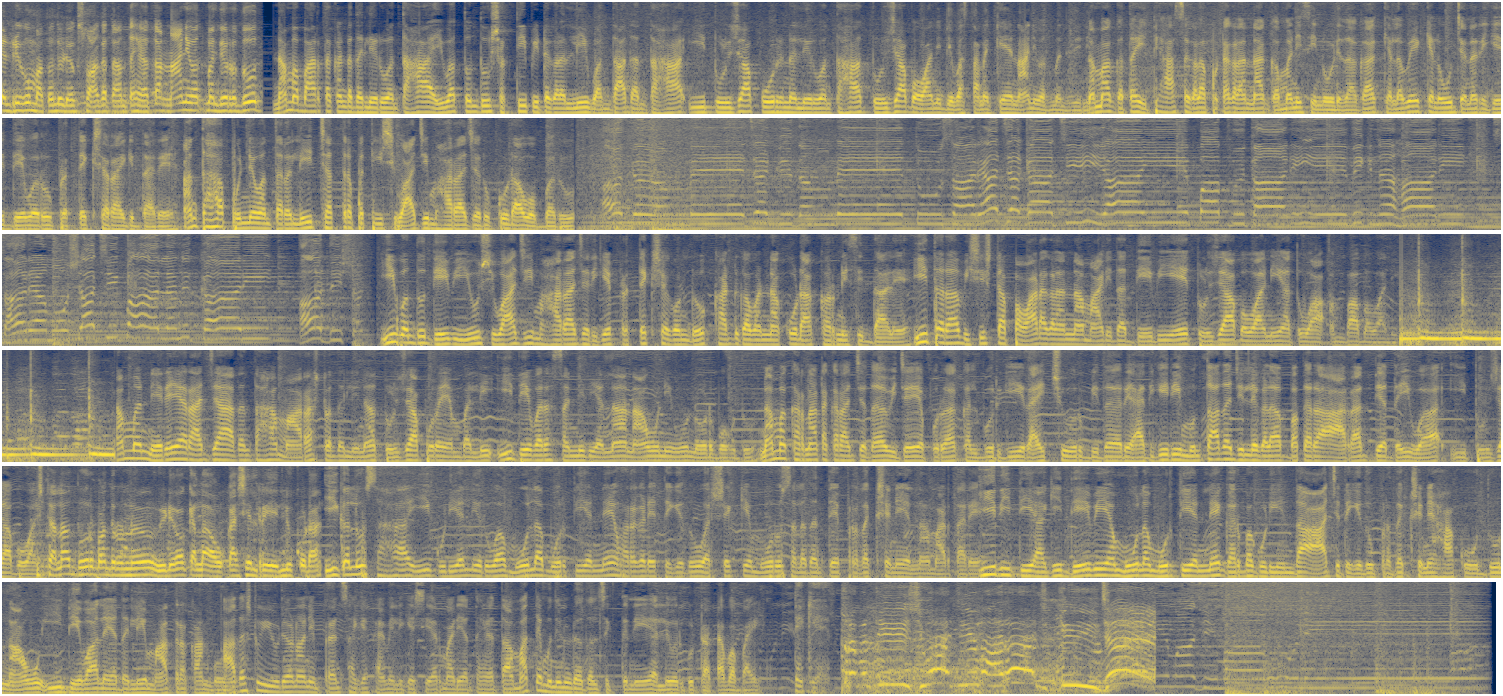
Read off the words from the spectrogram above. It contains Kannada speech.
ಎಲ್ರಿಗೂ ಮತ್ತೊಂದು ವಿಡಿಯೋಗೆ ಸ್ವಾಗತ ಅಂತ ಹೇಳ್ತಾ ನಾನು ಇವತ್ತು ಬಂದಿರೋದು ನಮ್ಮ ಭಾರತ ಖಂಡದಲ್ಲಿ ಖಂಡದಲ್ಲಿರುವಂತಹ ಐವತ್ತೊಂದು ಶಕ್ತಿ ಪೀಠಗಳಲ್ಲಿ ಒಂದಾದಂತಹ ಈ ತುಳಜಾಪುರಿನಲ್ಲಿರುವಂತಹ ತುಳಜಾ ಭವಾನಿ ದೇವಸ್ಥಾನಕ್ಕೆ ನಾನು ಇವತ್ತು ಬಂದಿದ್ದೀನಿ. ನಮ್ಮ ಗತ ಇತಿಹಾಸಗಳ ಪುಟಗಳನ್ನ ಗಮನಿಸಿ ನೋಡಿದಾಗ ಕೆಲವೇ ಕೆಲವು ಜನರಿಗೆ ದೇವರು ಪ್ರತ್ಯಕ್ಷರಾಗಿದ್ದಾರೆ. ಅಂತಹ ಪುಣ್ಯವಂತರಲ್ಲಿ ಛತ್ರಪತಿ ಶಿವಾಜಿ ಮಹಾರಾಜರು ಕೂಡ ಒಬ್ಬರು. ಜಗದಂಬೆ तू साऱ्या जगाची आई पाप तारी विघ्नहारी साऱ्या मोशाची पालनकारी आदिशक्ती ಈ ಒಂದು ದೇವಿಯು ಶಿವಾಜಿ ಮಹಾರಾಜರಿಗೆ ಪ್ರತ್ಯಕ್ಷಗೊಂಡು ಖಡ್ಗವನ್ನ ಕೂಡ ಕರುಣಿಸಿದ್ದಾಳೆ ಈ ತರ ವಿಶಿಷ್ಟ ಪವಾಡಗಳನ್ನ ಮಾಡಿದ ದೇವಿಯೇ ತುಳಜಾ ಭವಾನಿ ಅಥವಾ ಅಂಬಾ ಭವಾನಿ ನಮ್ಮ ನೆರೆಯ ರಾಜ್ಯ ಆದಂತಹ ಮಹಾರಾಷ್ಟ್ರದಲ್ಲಿನ ತುಳಜಾಪುರ ಎಂಬಲ್ಲಿ ಈ ದೇವರ ಸನ್ನಿಧಿಯನ್ನ ನಾವು ನೀವು ನೋಡಬಹುದು. ನಮ್ಮ ಕರ್ನಾಟಕ ರಾಜ್ಯದ ವಿಜಯಪುರ ಕಲಬುರಗಿ ರಾಯಚೂರು ಬಿದರ್ ಯಾದಗಿರಿ ಮುಂತಾದ ಜಿಲ್ಲೆಗಳ ಭಕ್ತರ ಆರಾಧ್ಯ ದೈವ ಈ ತುಳಜಾ ಭವಾನಿ ಇಷ್ಟೆಲ್ಲ ದೂರ ಬಂದ್ರು ವಿಡಿಯೋಕ್ಕೆಲ್ಲ ಅವಕಾಶ ಇಲ್ರಿ ಇಲ್ಲೂ ಕೂಡ. ಈಗಲೂ ಸಹ ಈ ಗುಡಿಯಲ್ಲಿರುವ ಮೂಲ ಮೂರ್ತಿಯನ್ನೇ ಹೊರಗಡೆ ತೆಗೆದು ವರ್ಷಕ್ಕೆ ಮೂರು ಸಲದಂತೆ ಪ್ರದಕ್ಷಿಣೆಯನ್ನ ಮಾಡ್ತಾರೆ. ಈ ರೀತಿಯಾಗಿ ದೇವಿಯ ಮೂಲ ಮೂರ್ತಿಯನ್ನೇ ಗರ್ಭಗುಡಿಯಿಂದ ಆಚೆ ತೆಗೆದು ಪ್ರದಕ್ಷಿಣೆ ಹಾಕುವುದು ನಾವು ಈ ವಲಯದಲ್ಲಿ ಮಾತ್ರ ಕಾಣಬಹುದು ಆದಷ್ಟು ಈ ವಿಡಿಯೋನ ನಿಮ್ಮ ಫ್ರೆಂಡ್ಸ್ ಹಾಗೆ ಫ್ಯಾಮಿಲಿಗೆ ಶೇರ್ ಮಾಡಿ ಅಂತ ಹೇಳ್ತಾ ಮತ್ತೆ ಮುಂದಿನ ವಿಡಿಯೋದಲ್ಲಿ ಸಿಗ್ತೀನಿ. ಅಲ್ಲಿವರೆಗೂ tata bye take care Chhatrapati Shivaji Maharaj ಕಿ ಜೈ!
